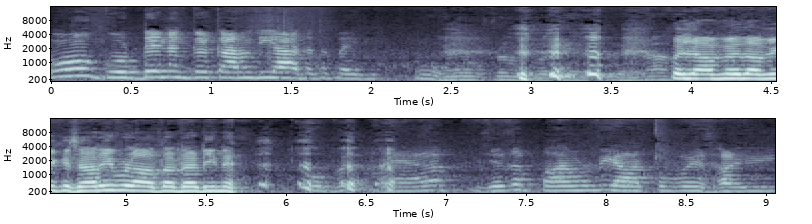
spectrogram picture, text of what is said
ਉਹ ਗੋਡੇ ਨੰਗਰ ਕਰਨ ਦੀ ਆਦਤ ਪੈ ਗਈ। ਉਹ ਆਪਣਾ। ਪਜਾਮੇ ਦਾ ਵੀ ਕਿਸਾਰੀ ਬਣਾਤਾ ਡੈਡੀ ਨੇ। ਉਹ ਫਿਰ ਐਂ ਜੇ ਤਾਂ ਪਾਉਣ ਦੀ ਆਦਤ ਹੋਵੇ ਸਾਡੀ।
